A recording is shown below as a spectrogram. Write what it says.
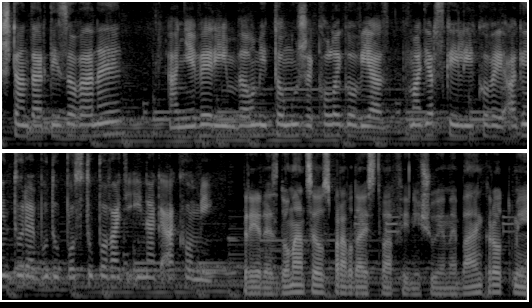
štandardizované a neverím veľmi tomu, že kolegovia v Maďarskej liekovej agentúre budú postupovať inak ako my. Prierez domáceho spravodajstva finišujeme bankrotmi.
